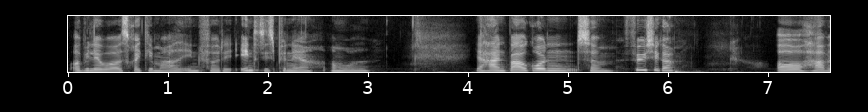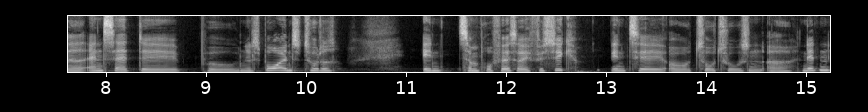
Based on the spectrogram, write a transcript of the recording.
Og vi laver også rigtig meget inden for det interdisciplinære område. Jeg har en baggrund som fysiker, og har været ansat øh, på Niels Bohr Instituttet ind, som professor i fysik indtil år 2019,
